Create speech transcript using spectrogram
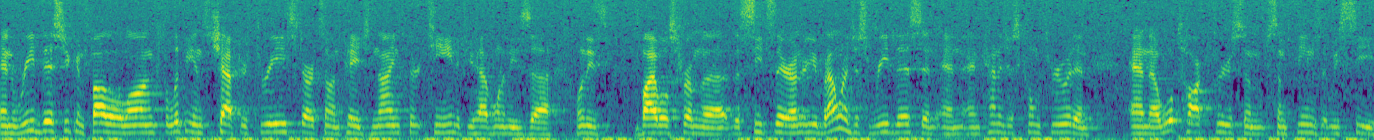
and read this. You can follow along. Philippians chapter 3 starts on page 913 if you have one of these, uh, one of these Bibles from the, the seats there under you. But I want to just read this and, and, and kind of just comb through it, and, and uh, we'll talk through some, some themes that we see.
